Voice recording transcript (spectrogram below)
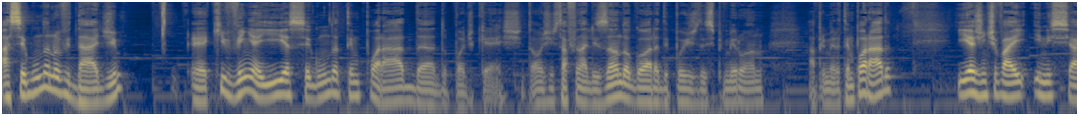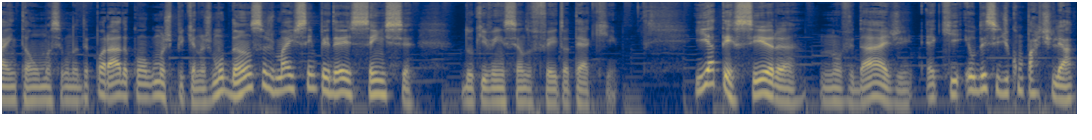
A segunda novidade é que vem aí a segunda temporada do podcast. Então a gente está finalizando agora, depois desse primeiro ano, a primeira temporada. E a gente vai iniciar então uma segunda temporada com algumas pequenas mudanças, mas sem perder a essência do que vem sendo feito até aqui. E a terceira novidade é que eu decidi compartilhar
